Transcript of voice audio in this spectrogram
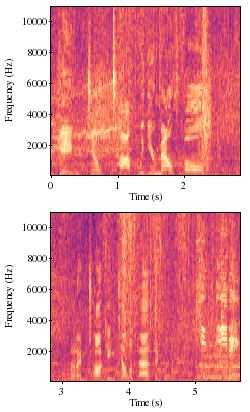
Working. Don't talk with your mouth full. But I'm talking telepathically. Keep eating.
